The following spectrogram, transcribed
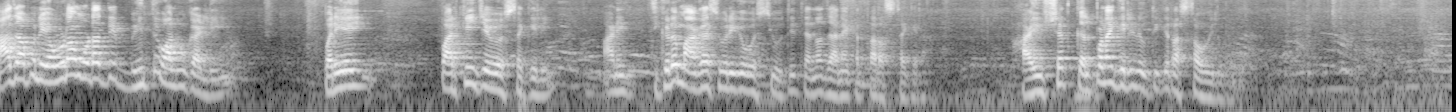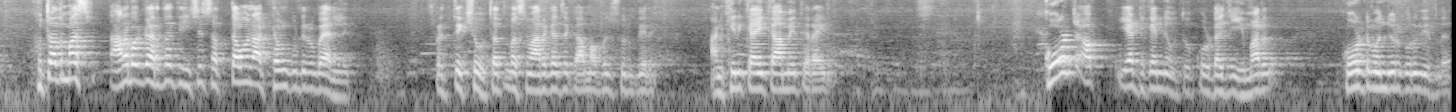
आज आपण एवढा मोठा ती भिंत बांधून काढली पर्यायी पार्किंगची व्यवस्था केली आणि तिकडं मागासवर्गीय वस्ती होती त्यांना जाण्याकरता रस्ता केला. आयुष्यात कल्पना केली नव्हती की रस्ता होईल म्हणून. हुतात्मा स्मारकाकरता तीनशे सत्तावन्न अठ्ठावन्न कोटी रुपये आणले. प्रत्यक्ष हुतात्मा स्मारकाचं काम आपण सुरू केलं आणखीन काही काम आहे ते राहील. कोर्ट आप या ठिकाणी होतो. कोर्टाची इमारत कोर्ट मंजूर करून घेतलं.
